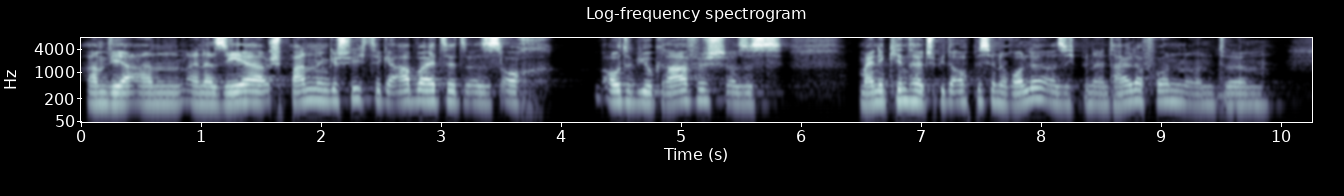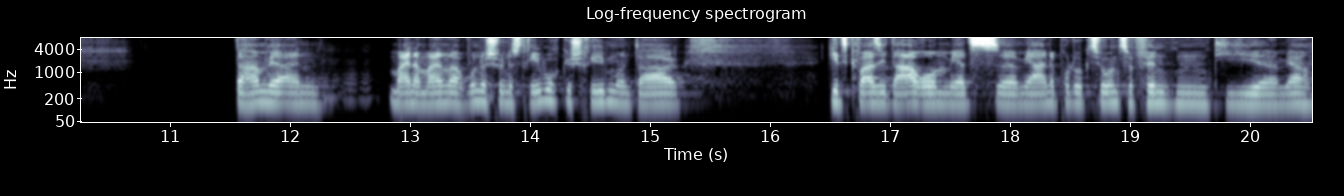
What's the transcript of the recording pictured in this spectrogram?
haben wir an einer sehr spannenden Geschichte gearbeitet. Also es ist auch autobiografisch. Also es, meine Kindheit spielt auch ein bisschen eine Rolle. Also ich bin ein Teil davon. Und ähm, da haben wir ein meiner Meinung nach wunderschönes Drehbuch geschrieben. Und da geht es quasi darum, jetzt ähm, ja, eine Produktion zu finden, die, ähm, ja,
